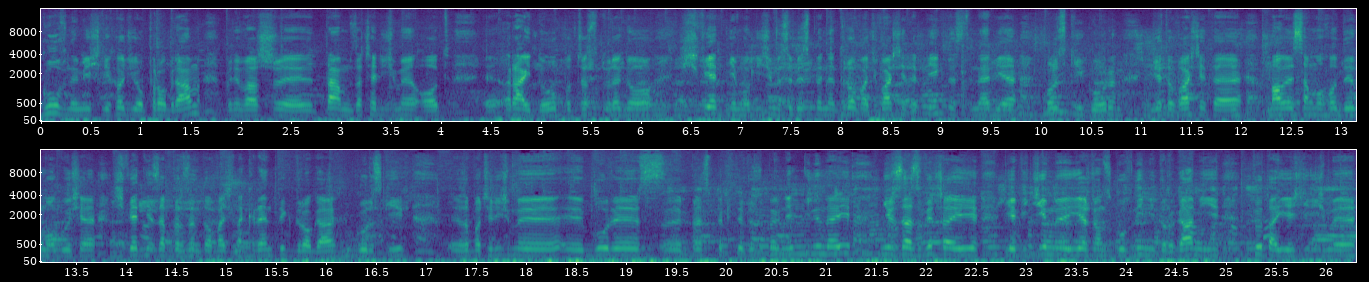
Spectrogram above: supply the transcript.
głównym, jeśli chodzi o program, ponieważ e, tam zaczęliśmy od e, rajdu, podczas którego świetnie mogliśmy sobie spenetrować właśnie te piękne scenerie polskich gór, gdzie to właśnie te małe samochody mogły się świetnie zaprezentować na krętych drogach górskich. Zobaczyliśmy e, góry z perspektywy zupełnie innej niż zazwyczaj je widzimy jeżdżąc głównymi drogami. Tutaj jeździliśmy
